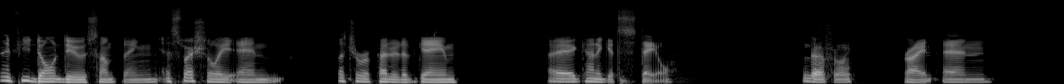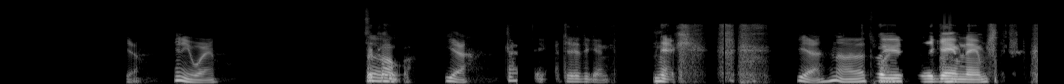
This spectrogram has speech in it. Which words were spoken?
if you don't do something especially in such a repetitive game it kind of gets stale Definitely. right and yeah anyway The so combo. yeah God I did it again. Nick. yeah no that's so fine. used the game names.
